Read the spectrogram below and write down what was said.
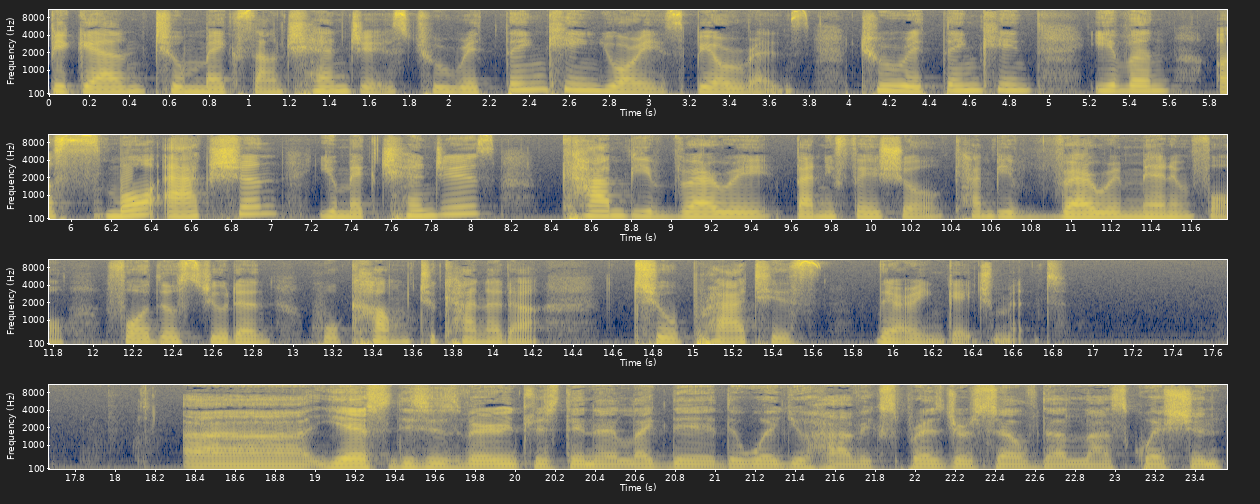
begin to make some changes to rethinking your experience, to rethinking even a small action you make changes can be very beneficial, can be very meaningful for those students who come to Canada to practice their engagement. Uh, yes, this is very interesting. I like the, the way you have expressed yourself that last question.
